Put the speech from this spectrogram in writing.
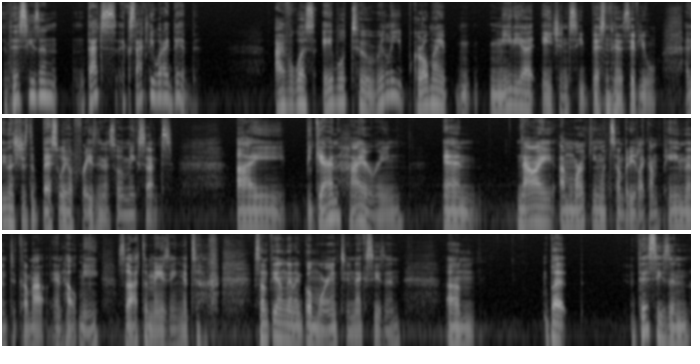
this season, that's exactly what I did. I was able to really grow my media agency business. If you, I think that's just the best way of phrasing it, so it makes sense. I began hiring, and now I, I'm working with somebody like I'm paying them to come out and help me. So that's amazing. It's something I'm gonna go more into next season. Um, but this season,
